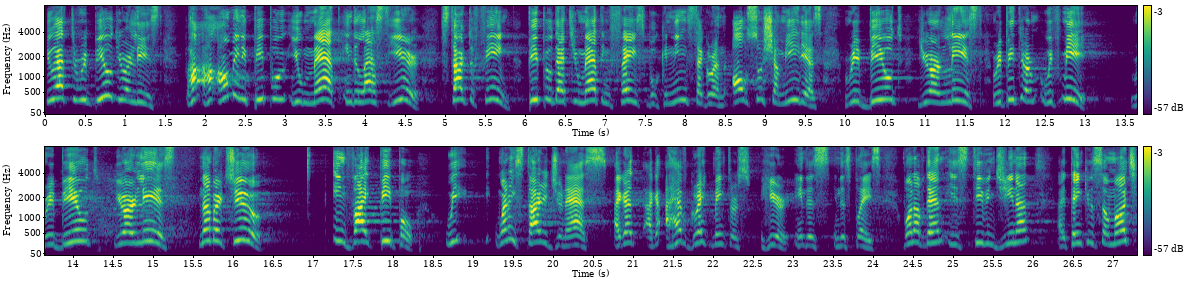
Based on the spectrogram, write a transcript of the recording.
You have to rebuild your list. How, how many people you met in the last year? Start to think. People that you met in Facebook and Instagram, all social medias. Rebuild your list. Repeat your, with me. Rebuild your list. Number two, invite people. We, when I started Jeunesse, I, got, I, got, I have great mentors here in this, in this place. One of them is Steve and Gina. I thank you so much.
